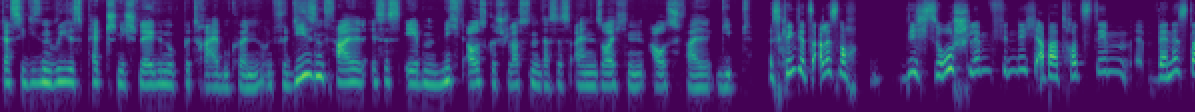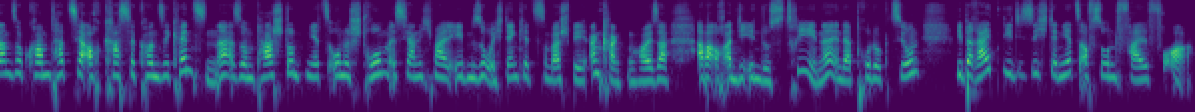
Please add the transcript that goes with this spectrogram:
dass sie diesen Redispatch nicht schnell genug betreiben können. Und für diesen Fall ist es eben nicht ausgeschlossen, dass es einen solchen Ausfall gibt. Es klingt jetzt alles noch nicht so schlimm, finde ich, aber trotzdem, wenn es dann so kommt, hat es ja auch krasse Konsequenzen. Ne? Also ein paar Stunden jetzt ohne Strom ist ja nicht mal eben so. Ich denke jetzt zum Beispiel an Krankenhäuser, aber auch an die Industrie ne, in der Produktion. Wie bereiten die sich denn jetzt auf so einen Fall vor?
